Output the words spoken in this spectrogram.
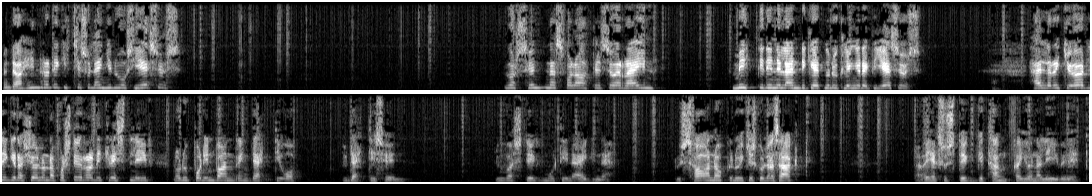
Men det hindrer deg ikke så lenge du er hos Jesus. Du har syndenes forlatelse og er rein midt i din elendighet når du klynger deg til Jesus. Heller ikke ødelegge deg sjøl om det forstyrrer ditt kristenliv når du på din vandring detter opp, du detter i synd. Du var stygg mot dine egne. Du sa noe du ikke skulle ha sagt. Det var så stygge tanker gjennom livet ditt.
